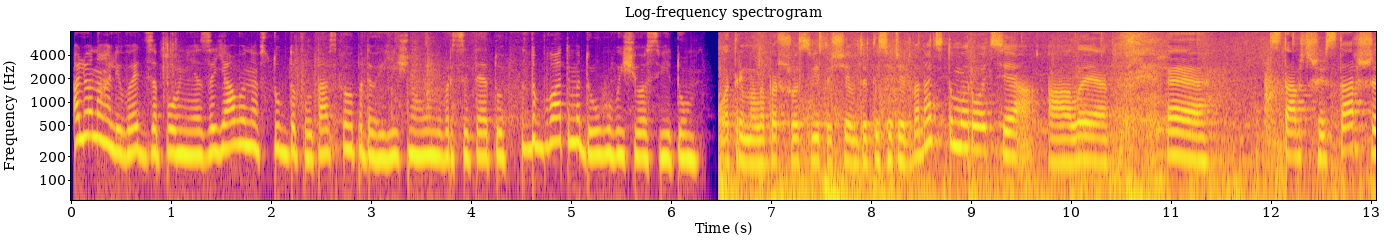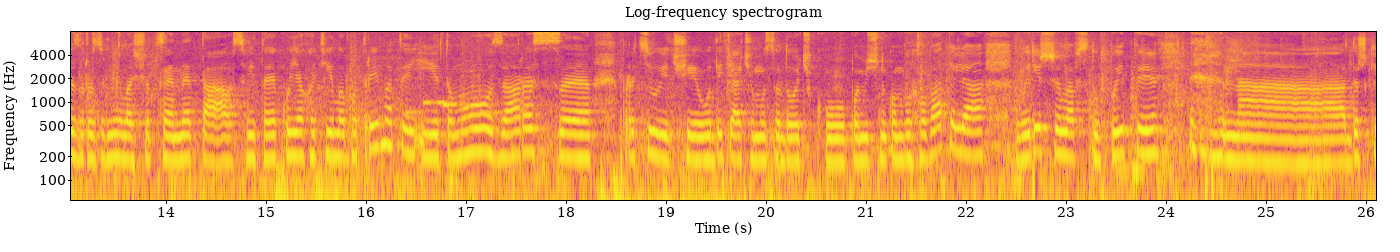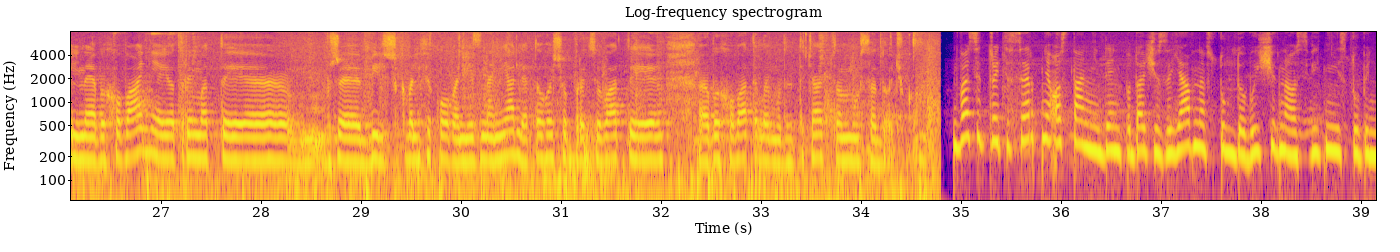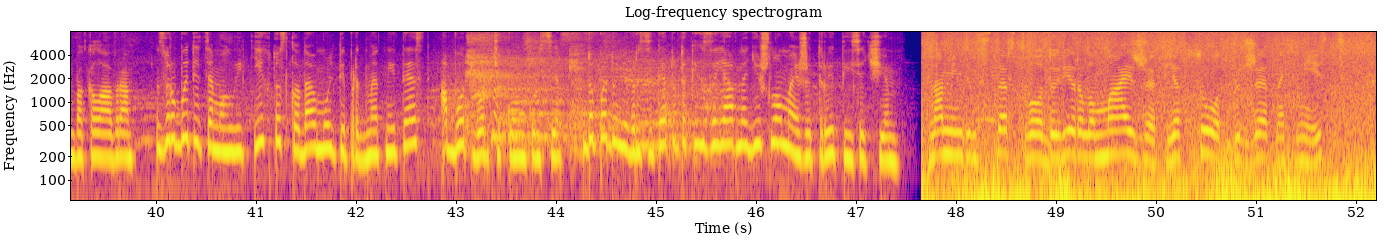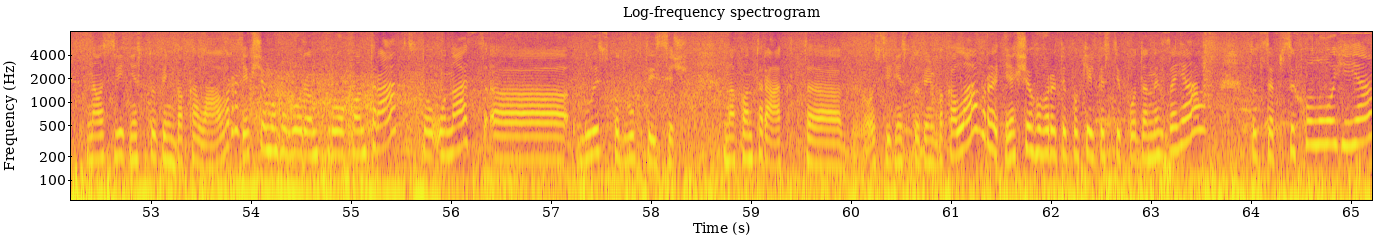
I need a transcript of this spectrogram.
Альона Галівець заповнює заяву на вступ до Полтавського педагогічного університету. Здобуватиме другу вищу освіту. Отримала першу освіту ще в 2012 році, але е, ставши старше, зрозуміла, що це не та освіта, яку я хотіла б отримати, і тому зараз, е, працюючи у дитячому садочку помічником вихователя, вирішила вступити на дошкільне виховання і отримати вже більш кваліфіковані знання для того, щоб працювати е, вихователем у дитячому садочку. 23 серпня – останній день подачі заяв на вступ до вишів на освітній ступінь бакалавра. Зробити це могли ті, хто складав мультипредметний тест або творчі конкурси. До педуніверситету таких заяв надійшло майже три тисячі. Нам міністерство довірило майже 500 бюджетних місць на освітній ступінь бакалавр. Якщо ми говоримо про контракт, то у нас е, близько двох тисяч на контракт е, освітній ступінь бакалавра. Якщо говорити по кількості поданих заяв, то це психологія.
